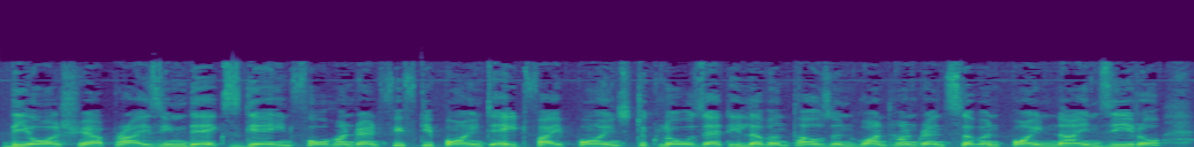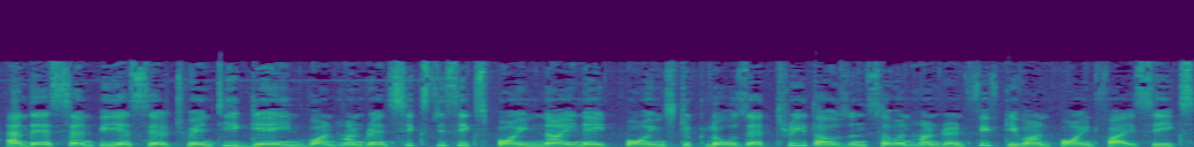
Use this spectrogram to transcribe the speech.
The all share price index gained 450.85 points to close at 11,107.90 and the S&P SL20 gained 166.98 points to close at 3,751.56.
